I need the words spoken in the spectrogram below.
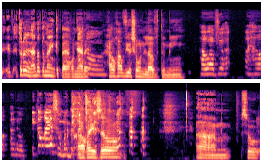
Ito rin, ano tanongin kita, kunyari, Ano? how have you shown love to me? How have you, how, ano, ikaw kaya sumagot? Okay, so, um, so,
